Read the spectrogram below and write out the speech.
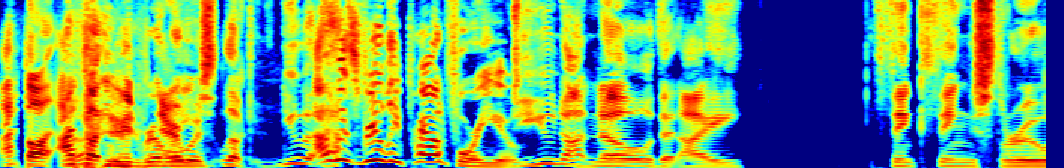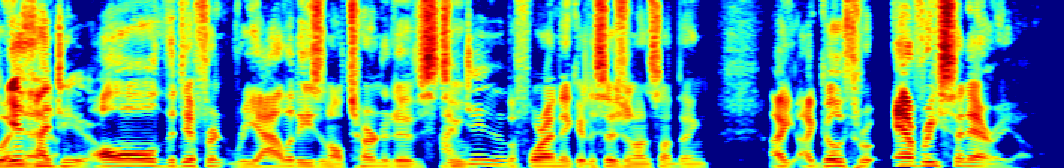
I thought I thought you had really. There was look you. I was really proud for you. Do you not know that I think things through? And Yes, I do. All the different realities and alternatives to I do. before I make a decision on something. I, I go through every scenario.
